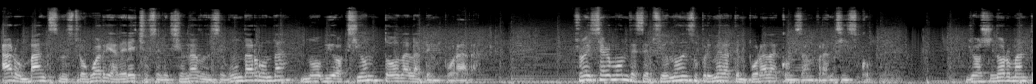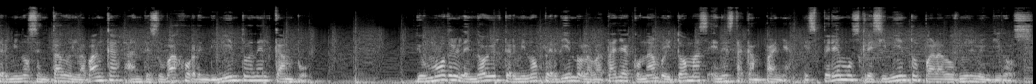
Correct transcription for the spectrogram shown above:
Aaron Banks, nuestro guardia derecho seleccionado en segunda ronda, no vio acción toda la temporada. Troy Sermon decepcionó en su primera temporada con San Francisco. Josh Norman terminó sentado en la banca ante su bajo rendimiento en el campo. Diomodre Lendoyer terminó perdiendo la batalla con Ambry Thomas en esta campaña. Esperemos crecimiento para 2022.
